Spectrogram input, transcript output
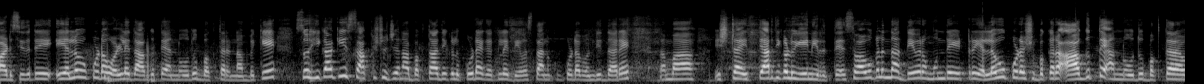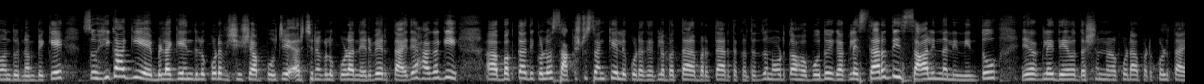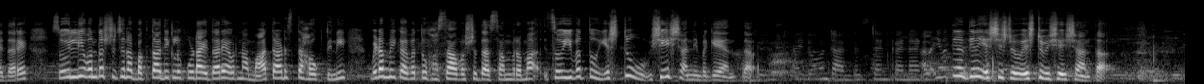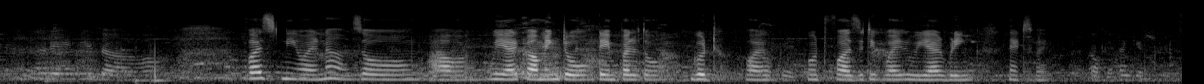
ಮಾಡಿಸಿದರೆ ಎಲ್ಲವೂ ಕೂಡ ಒಳ್ಳೆಯದಾಗುತ್ತೆ ಅನ್ನೋದು ಭಕ್ತರ ನಂಬಿಕೆ. ಸೊ ಹೀಗಾಗಿ ಸಾಕಷ್ಟು ಜನ ಭಕ್ತಾದಿಗಳು ಕೂಡ ಈಗಾಗಲೇ ದೇವಸ್ಥಾನಕ್ಕೂ ಕೂಡ ಬಂದಿದ್ದಾರೆ. ನಮ್ಮ ಇಷ್ಟ ಇತ್ಯಾರ್ಥಿಗಳು ಏನಿರುತ್ತೆ? ಸೊ ಅವುಗಳನ್ನು ದೇವರ ಮುಂದೆ ಇಟ್ಟರೆ ಎಲ್ಲವೂ ಕೂಡ ಶುಭಕರ ಆಗುತ್ತೆ ಅನ್ನೋದು ಭಕ್ತರ ಒಂದು ನಂಬಿಕೆ. ಸೊ ಹೀಗಾಗಿಯೇ ಬೆಳಗ್ಗೆಯಿಂದಲೂ ಕೂಡ ವಿಶೇಷ ಪೂಜೆ ಅರ್ಚನೆಗಳು ಕೂಡ ನೆರವೇರ್ತಾ ಇದೆ. ಹಾಗಾಗಿ ಭಕ್ತಾದಿಗಳು ಸಾಕಷ್ಟು ಸಂಖ್ಯೆಯಲ್ಲಿ ಕೂಡ ಈಗಾಗಲೇ ಬರ್ತಾ ಬರ್ತಾ ಇರತಕ್ಕಂಥದ್ದು ನೋಡ್ತಾ ಹೋಗ್ಬೋದು. ಈಗಾಗಲೇ ಸರದಿ ಸಾಲಿನಲ್ಲಿ ನಿಂತು ಈಗಾಗಲೇ ದೇವರ ದರ್ಶನ ಕೂಡ ಪಡ್ಕೊಳ್ತಾ ಇದ್ದಾರೆ. ಸೊ ಇಲ್ಲಿ ಒಂದಷ್ಟು ಜನ ಭಕ್ತಾದಿಗಳು ಕೂಡ ಇದ್ದಾರೆ. ಅವ್ರನ್ನ ಮಾತಾಡಿಸ್ತಾ ಹೋಗ್ತೀನಿ. ಮೇಡಮ್ ಈಗ ಇವತ್ತು ಹೊಸ ವರ್ಷದ ಸಂಭ್ರಮ. ಸೊ ಇವತ್ತು ಎಷ್ಟು ವಿಶೇಷ ನಿಮಗೆ ಅಂತ. ಇವತ್ತಿನ ದಿನ ಎಷ್ಟು ಎಷ್ಟು ವಿಶೇಷ ಅಂತ? First new year, na? So uh, we are coming to temple to good for good positive way we are bring. That's why.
